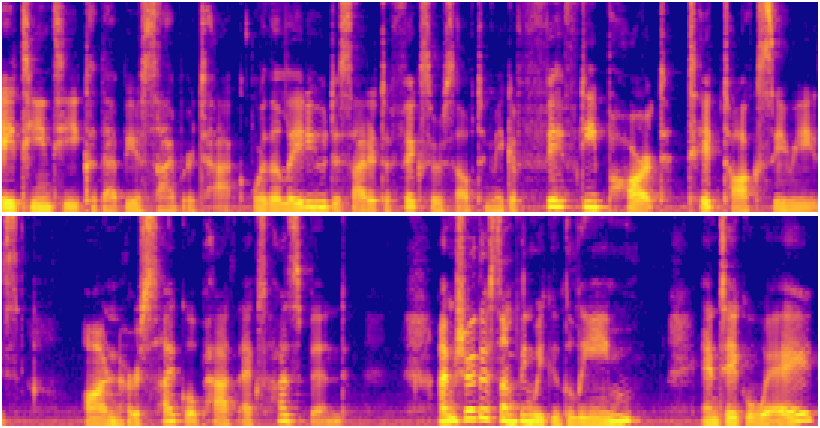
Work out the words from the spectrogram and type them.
AT&T, could that be a cyber attack? Or the lady who decided to fix herself to make a 50-part TikTok series on her psychopath ex-husband. I'm sure there's something we could glean and take away,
